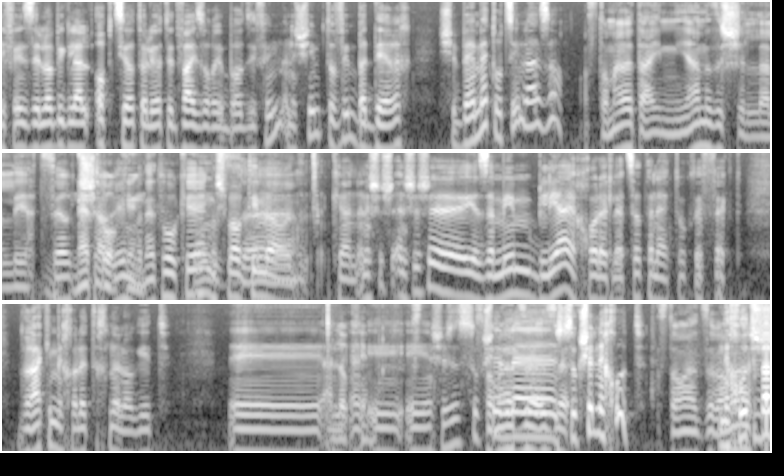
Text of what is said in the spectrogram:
לפעמים זה לא בגלל אופציות או להיות advisory board, לפעמים אנשים טובים בדרך שבאמת רוצים לעזור. אז זאת אומרת, העניין הזה של לייצר קשרים ו networking, הוא משמעותי זה... מאוד. כן, אני חושב, אני חושב שיזמים בלי היכולת לייצר את הנטוורק אפקט, ורק עם יכולת טכנולוגית, אה, לא כן. אני חושב שזה סוג של נכות. זאת אומרת, זה ממש... נכות ב...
